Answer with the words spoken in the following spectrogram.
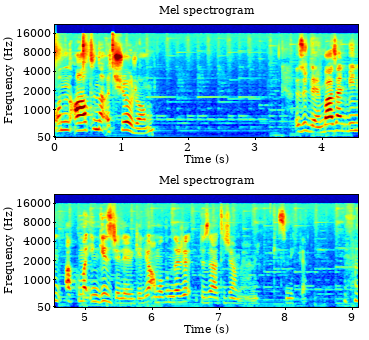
Onun altını açıyorum. Özür dilerim bazen benim aklıma İngilizceleri geliyor ama bunları düzelteceğim yani kesinlikle.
